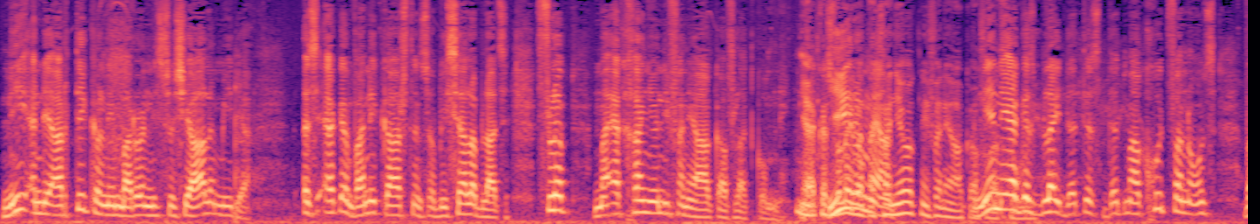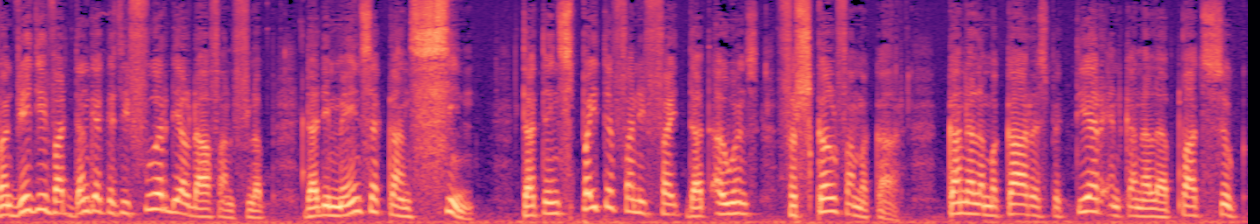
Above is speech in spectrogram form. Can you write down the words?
nie in die artikel nie, maar in die sosiale media is ek en Wannie Karstens op dieselfde bladsy. Flip, maar ek gaan jou nie van die hak af laat kom nie. Ja, ek is bly dat ek gaan jou ook nie van die hak af. Nee nee, ek is bly dit is dit maak goed van ons want weet jy wat dink ek is die voordeel daarvan Flip dat die mense kan sien dat ten spyte van die feit dat ouens verskil van mekaar, kan hulle mekaar respekteer en kan hulle 'n pad soek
